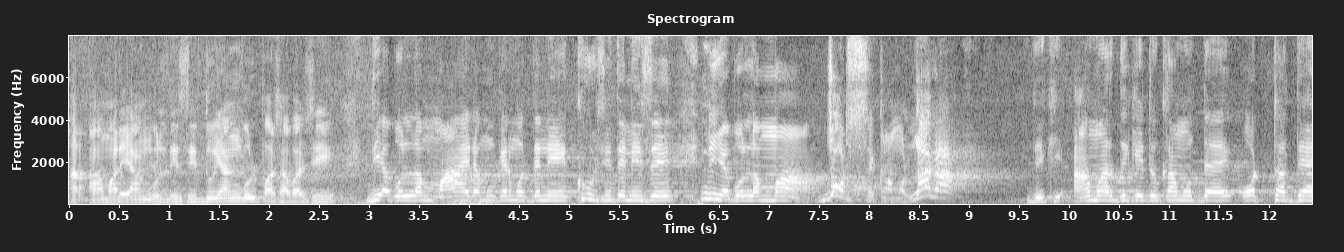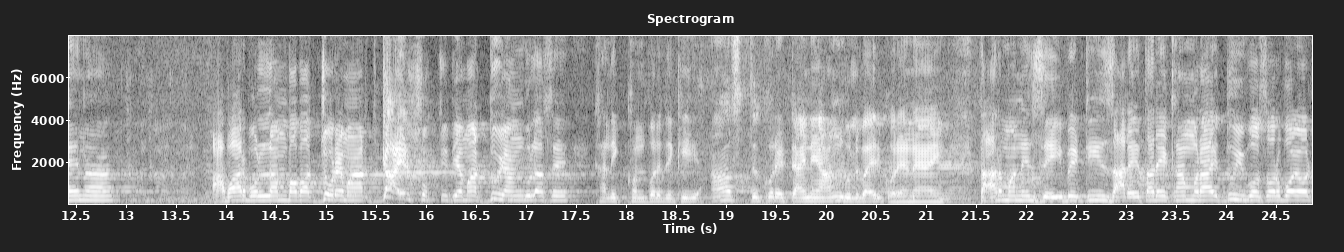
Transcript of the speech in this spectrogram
আর আমার এই আঙ্গুল দিছি, দুই আঙ্গুল পাশাপাশি। দিয়া বললাম, মা এটা মুখের মধ্যে নে, খুশিতে নিছে। নিয়ে বললাম, মা, জোরসে কামড় লাগা। দেখি আমার দিকে একটু কামড় দেয় ওরটা দেয় না। আবার বললাম, বাবা, জোরে মার, গায়ের শক্তি দিয়ে মার, দুই আঙ্গুল আছে। খানিকক্ষণ পরে দেখি আস্তে করে টাইনে আঙ্গুল বাইর করে নেয়। তার মানে যেই বেটি যারে তারে কামড়ায় দুই বছর বয়স,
